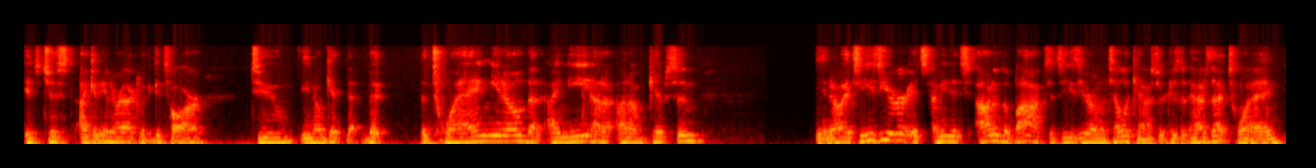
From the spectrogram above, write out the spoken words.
it's just, I can interact with the guitar to, you know, get that, the, the twang, you know, that I need on a, on a Gibson. You know, it's easier. It's, I mean, it's out of the box. It's easier on a Telecaster because it has that twang.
